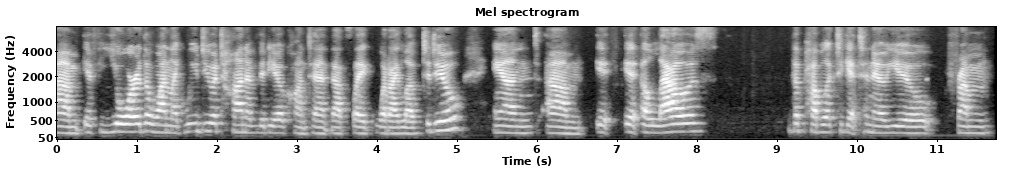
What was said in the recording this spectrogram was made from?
um, if you're the one like we do a ton of video content. That's like what i love to do. And um, it it allows the public to get to know you from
